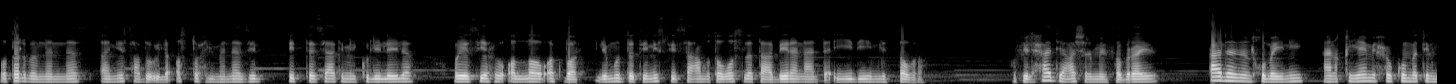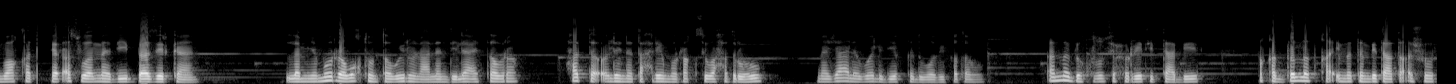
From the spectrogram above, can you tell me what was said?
وطلب من الناس أن يصعدوا إلى أسطح المنازل في التاسعة من كل ليلة ويصيحوا الله أكبر لمدة نصف ساعة متواصلة تعبيرا عن تأييدهم للثورة. وفي الحادي عشر من فبراير أعلن الخميني عن قيام حكومة مؤقتة يرأسها مهدي بازركان لم يمر وقت طويل على اندلاع الثورة حتى أعلن تحريم الرقص وحظره ما جعل والدي يفقد وظيفته. أما بخصوص حرية التعبير فقد ظلت قائمة بضعة أشهر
